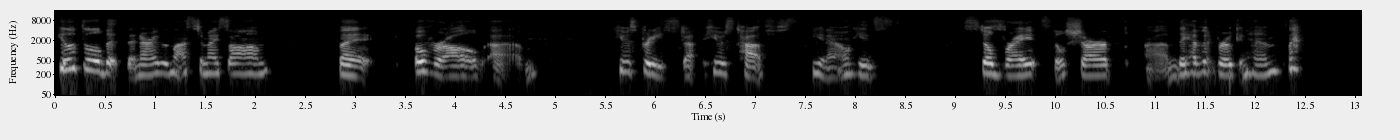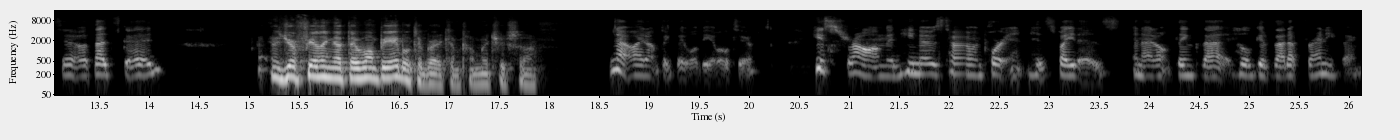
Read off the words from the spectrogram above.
He looked a little bit thinner than last time i saw him but overall um he was pretty stu- he was tough you know he's still bright still sharp um they haven't broken him so that's good. Is your feeling that they won't be able to break him from what you saw? no i don't think they will be able to. He's strong and he knows how important his fight is and i don't think that he'll give that up for anything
